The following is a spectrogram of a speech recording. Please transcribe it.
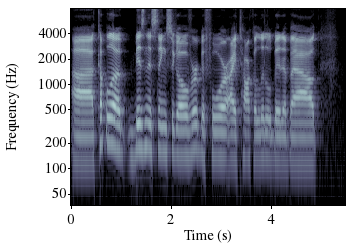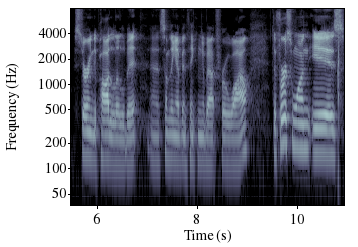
A uh, couple of business things to go over before I talk a little bit about stirring the pot a little bit. Uh, something I've been thinking about for a while. The first one is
